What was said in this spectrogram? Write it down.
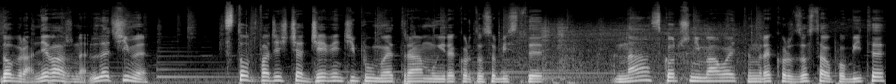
Dobra, nieważne, lecimy. 129,5 metra, mój rekord osobisty na skoczni małej. Ten rekord został pobity.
